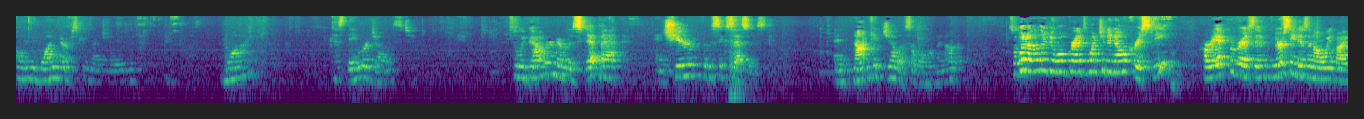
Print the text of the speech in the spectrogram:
only one nurse congratulated me. Why? Because they were jealous too. So we've got to remember to step back and cheer for the successes and not get jealous of one another. So what other old grads want you to know? Christy, cardiac progressive, nursing isn't always by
